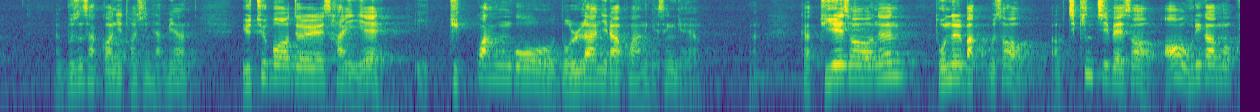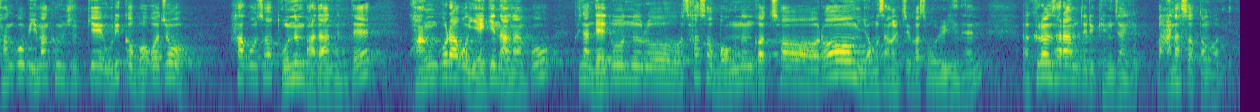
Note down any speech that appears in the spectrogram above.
무슨 사건이 터지냐면 유튜버들 사이에 이 뒷광고 논란이라고 하는 게 생겨요. 그러니까 뒤에서는 돈을 받고서 어, 치킨집에서 어 우리가 뭐 광고비 이만큼 줄게 우리 거 먹어줘 하고서 돈은 받았는데 광고라고 얘기는 안 하고 그냥 내 돈으로 사서 먹는 것처럼 영상을 찍어서 올리는 어, 그런 사람들이 굉장히 많았었던 겁니다.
